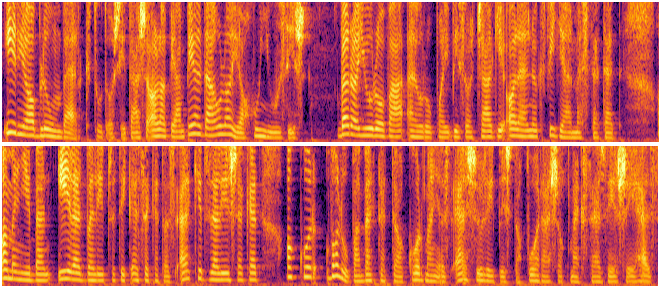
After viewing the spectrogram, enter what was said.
Írja a Bloomberg tudósítása alapján például a Yahoo News is. Vera Jurová Európai Bizottsági alelnök figyelmeztetett. Amennyiben életbe léptetik ezeket az elképzeléseket, akkor valóban megtette a kormány az első lépést a források megszerzéséhez.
